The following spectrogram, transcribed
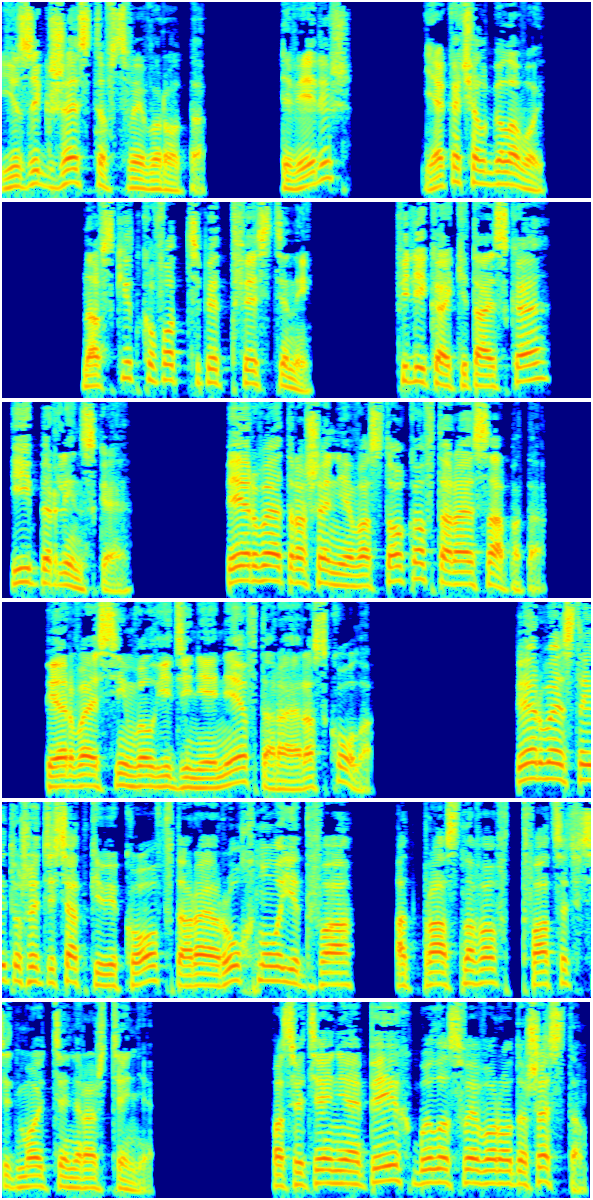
язык жестов своего рода. Ты веришь? Я качал головой. Навскидку вот теперь две стены. Великая китайская и берлинская. Первое отражение Востока, вторая Запада. Первая символ единения, вторая раскола. Первая стоит уже десятки веков, вторая рухнула, едва отпраздновав 27-й день рождения. Посвятение обеих было своего рода жестом.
